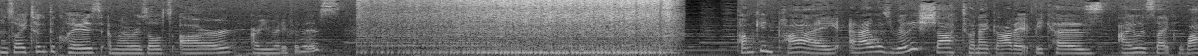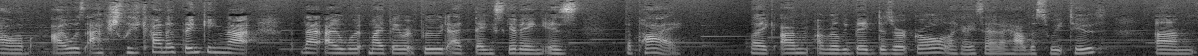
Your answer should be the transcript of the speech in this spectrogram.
and so I took the quiz, and my results are Are you ready for this? pumpkin pie and I was really shocked when I got it because I was like wow I was actually kind of thinking that that I would my favorite food at Thanksgiving is the pie like I'm a really big dessert girl like I said I have a sweet tooth um,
